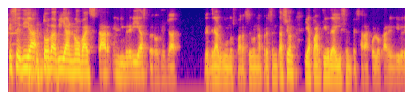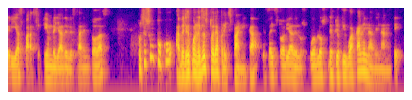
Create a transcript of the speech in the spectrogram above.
Ese día todavía no va a estar en librerías, pero yo ya tendré algunos para hacer una presentación y a partir de ahí se empezará a colocar en librerías, para septiembre ya debe estar en todas. Pues es un poco, a ver, bueno, es la historia prehispánica, es la historia de los pueblos de Teotihuacán en adelante.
